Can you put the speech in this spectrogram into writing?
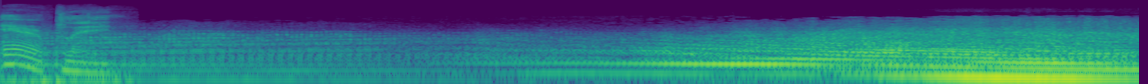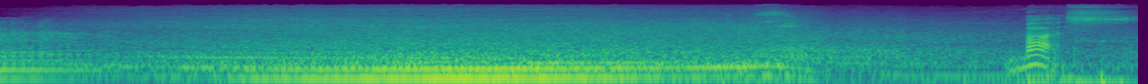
Airplane bus.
